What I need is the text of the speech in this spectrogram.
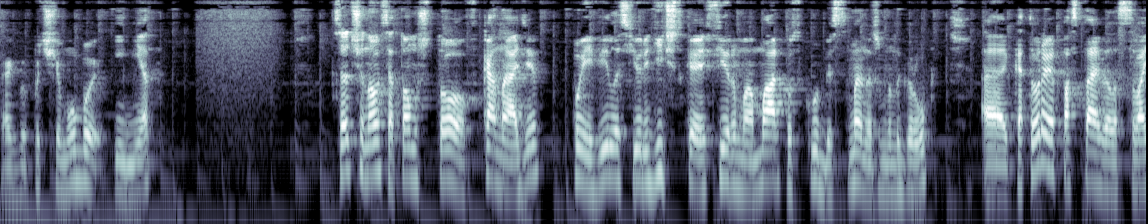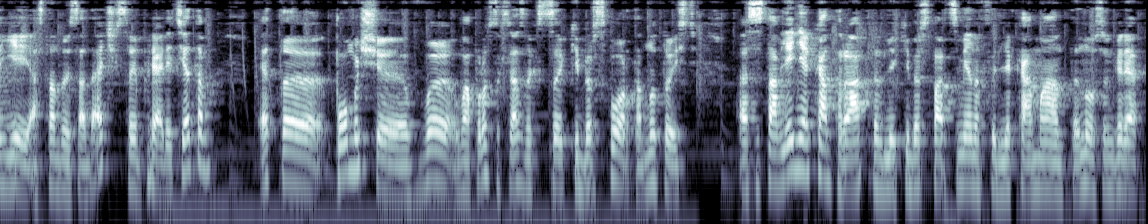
как бы почему бы и нет. Следующая новость о том, что в Канаде появилась юридическая фирма Marcus Cubis Management Group, э, которая поставила своей основной задачей, своим приоритетом это помощь в вопросах, связанных с киберспортом. Ну, то есть Э, составление контрактов для киберспортсменов и для команд, ну, собственно говоря,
